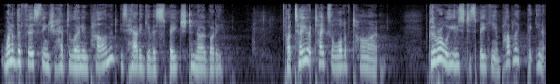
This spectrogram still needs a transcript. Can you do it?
One of the first things you have to learn in Parliament is how to give a speech to nobody. I tell you, it takes a lot of time because we're all used to speaking in public, but you know,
